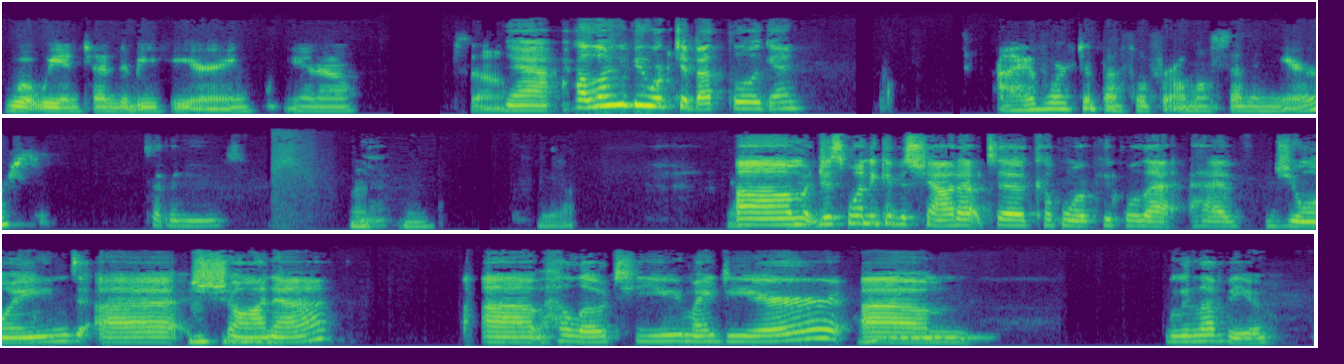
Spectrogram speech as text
what we intend to be hearing you know? So yeah. How long have you worked at bethel again I have worked at Bethel for almost seven years. Seven years. Mm-hmm. Yeah. yeah. Um, just want to give a shout out to a couple more people that have joined. Uh, mm-hmm. Shauna, um, hello to you, my dear. Um, we love you.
